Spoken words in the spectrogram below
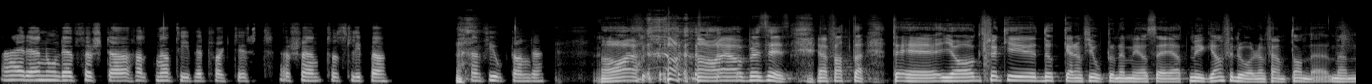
Nej, det är nog det första alternativet faktiskt. Det är skönt att slippa den 14. Ja, ja, ja, precis. Jag fattar. Eh, Jag försöker ju ducka den 14 med att säga att myggan fyller år den 15 men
